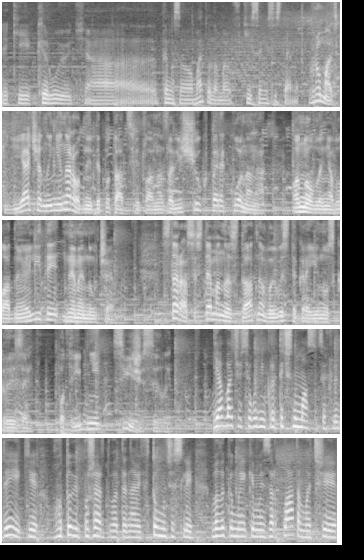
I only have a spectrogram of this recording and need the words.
які керують а, тими самими методами в тій самій системі. Громадський діяч, а нині народний депутат Світлана Заліщук переконана, оновлення владної еліти неминуче. Стара система не здатна вивести країну з кризи. Потрібні свіжі сили. Я бачу сьогодні критичну масу цих людей, які готові пожертвувати навіть в тому числі великими якимись зарплатами чи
